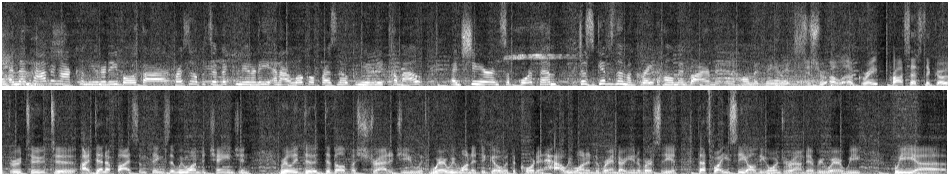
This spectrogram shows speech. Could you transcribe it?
And then having our community, both our Fresno Pacific community and our local Fresno community come out and cheer and support them, just gives them a great home environment and home advantage. It's just a, a great process to go through to, to identify some things that we wanted to change and really de develop a strategy with where we wanted to go with the court and how we wanted to brand our university. And that's why you see all the orange around everywhere. We, we, uh,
